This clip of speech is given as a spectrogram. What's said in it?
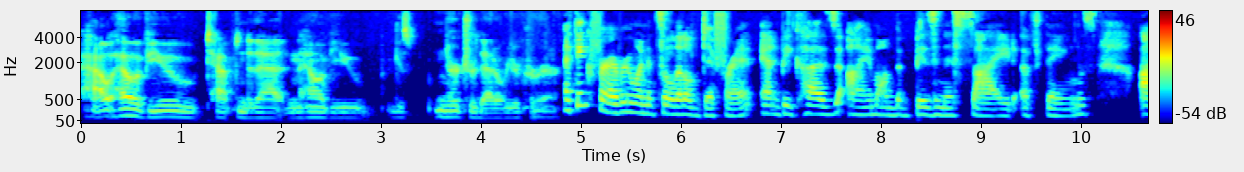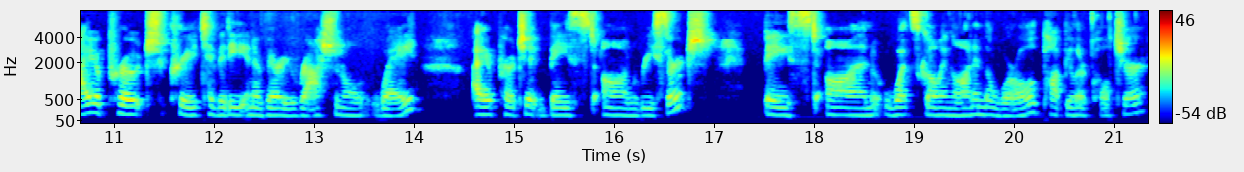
how how have you tapped into that and how have you I guess nurtured that over your career? I think for everyone it's a little different. And because i'm on the business side of things i approach creativity in a very rational way. I approach it based on research based on what's going on in the world popular culture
